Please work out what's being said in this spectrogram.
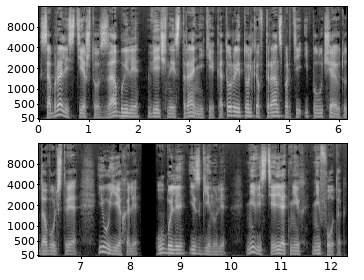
Собрались те, что забыли, вечные странники, которые только в транспорте и получают удовольствие, и уехали, убыли и сгинули. Ни вестей от них, ни фоток.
